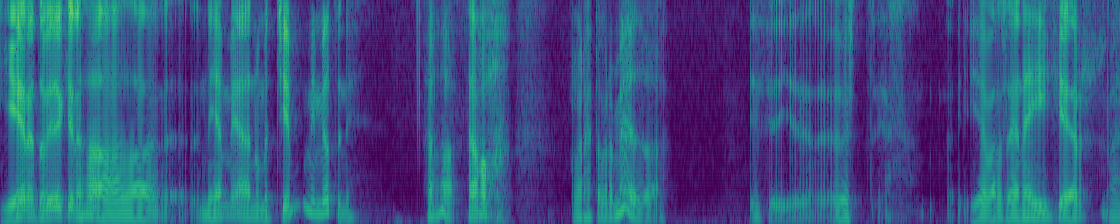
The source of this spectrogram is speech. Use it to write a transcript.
Ég er enda viðkynni það að það nemi að nú með gym í mjötunni Er það? Já Var hægt að vera með það? Ég- ég- Þú veist Ég var að segja nei hér Nei.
